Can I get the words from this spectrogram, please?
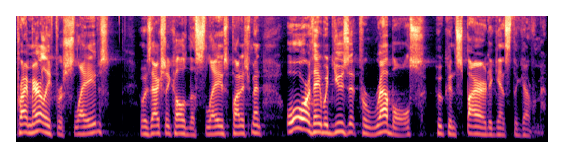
primarily for slaves. It was actually called the slave's punishment, or they would use it for rebels who conspired against the government.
